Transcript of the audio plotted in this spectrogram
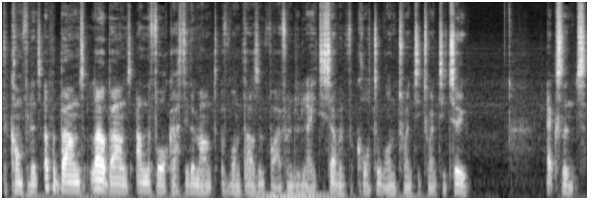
the confidence upper bounds, lower bounds, and the forecasted amount of 1,587 for quarter one 2022. Excellent.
